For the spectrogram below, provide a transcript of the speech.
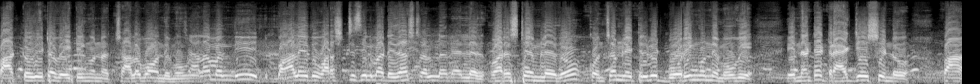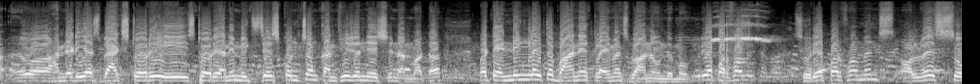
పార్ట్ టూ గిట్ట వెయిటింగ్ ఉన్నది. చాలా బాగుంది మూవీ. చాలా మంది బాగాలేదు. వరస్ట్ సినిమా డిజాస్టర్ లేదు. వరస్ట్ ఏం లేదు. కొంచెం లిటిల్ బిట్ బోరింగ్ ఉంది మూవీ. ఏంటంటే డ్రాగ్ చేసిండు. హండ్రెడ్ ఇయర్స్ బ్యాక్ స్టోరీ ఈ స్టోరీ అని మిక్స్ చేసి కొంచెం కన్ఫ్యూజన్ చేసిండు అనమాట బట్ ఎండింగ్లో అయితే బాగానే క్లైమాక్స్ బాగానే ఉంది movie Surya performance? Surya performance always so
